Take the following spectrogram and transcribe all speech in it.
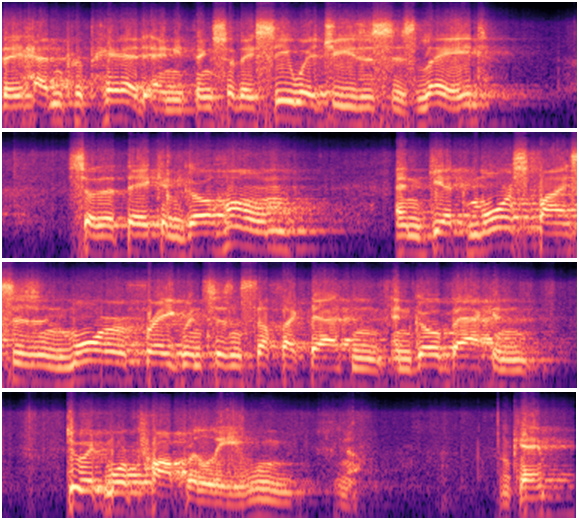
they hadn't prepared anything, so they see where Jesus is laid so that they can go home and get more spices and more fragrances and stuff like that and, and go back and do it more properly, you know. Okay?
